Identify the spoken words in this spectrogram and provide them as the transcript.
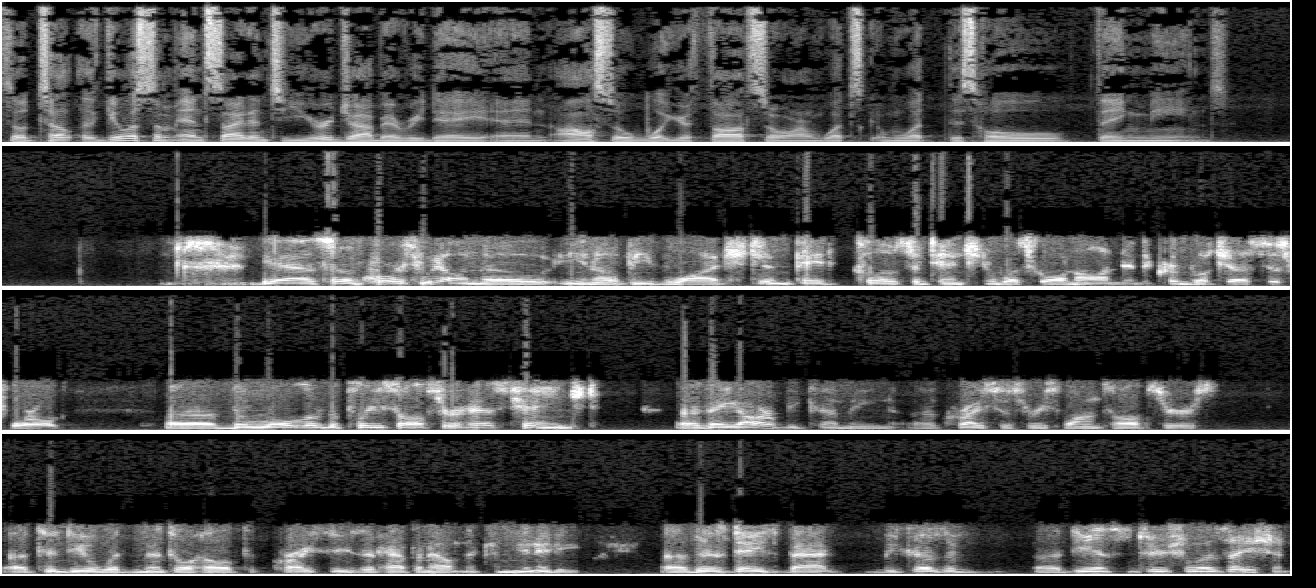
So, tell, give us some insight into your job every day, and also what your thoughts are on what's what this whole thing means. Yeah, so of course we all know, you know, if you've watched and paid close attention to what's going on in the criminal justice world, uh, the role of the police officer has changed. Uh, they are becoming uh, crisis response officers uh, to deal with mental health crises that happen out in the community. Uh, this dates back because of uh, deinstitutionalization.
